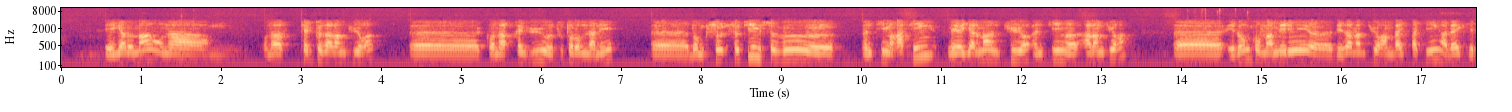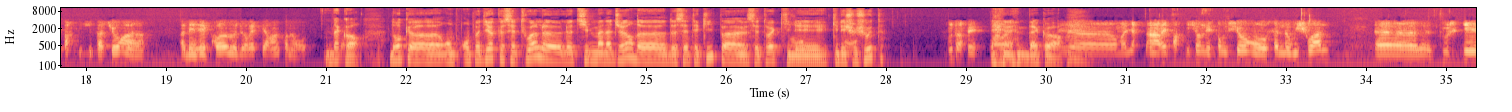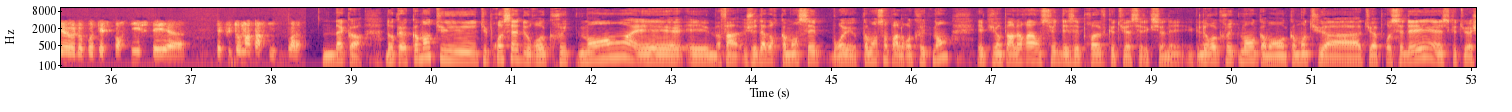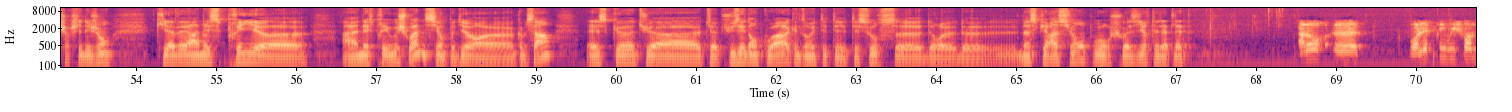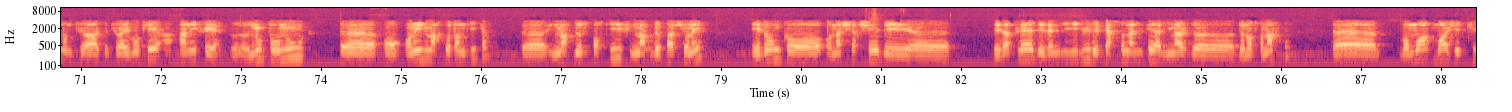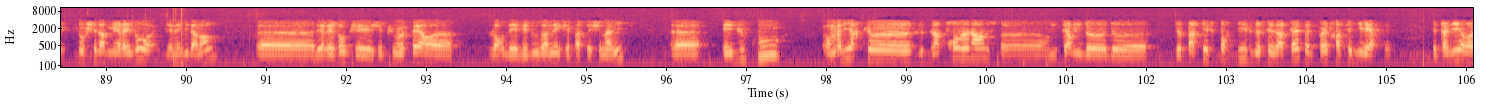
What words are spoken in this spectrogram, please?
Et également on a, on a quelques aventures euh, qu'on a prévues euh, tout au long de l'année. Euh, donc ce, ce team se veut euh, un team racing, mais également un, tu- un team aventure. Euh, et donc on va mêler euh, des aventures en bikepacking avec des participations à, à des épreuves de référence en Europe. D'accord. Donc euh, on, on peut dire que c'est toi le, le team manager de, de cette équipe C'est toi qui les, qui les chouchoute Tout à fait. Ouais, ouais. D'accord. Euh, on va dire que dans la répartition des fonctions au sein de Wish One, euh, tout ce qui est euh, le côté sportif, c'est plutôt ma partie. Voilà. D'accord. Donc, comment tu, tu procèdes au recrutement et, et enfin, je vais d'abord commencer. Bon, commençons par le recrutement, et puis on parlera ensuite des épreuves que tu as sélectionnées. Le recrutement, comment comment tu as tu as procédé? Est-ce que tu as cherché des gens qui avaient un esprit euh, un esprit wish one, si on peut dire euh, comme ça Est-ce que tu as tu as puisé dans quoi? Quelles ont été tes, sources euh, d'inspiration pour choisir tes athlètes? Alors, euh, bon, l'esprit Wish One dont tu as, que tu as évoqué, en effet, nous, pour nous, on, est une marque authentique, une marque de sportifs, une marque de passionnés. et donc on, a cherché des, des athlètes, des individus, des personnalités à l'image de notre marque. Bon, moi, moi j'ai pioché dans mes réseaux, hein, bien évidemment, les réseaux que j'ai pu me faire lors des, des 12 années que j'ai passées chez Mavic. et du coup, on va dire que la provenance en termes de, de, de passé sportif de ces athlètes, elle peut être assez diverse. C'est-à-dire,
